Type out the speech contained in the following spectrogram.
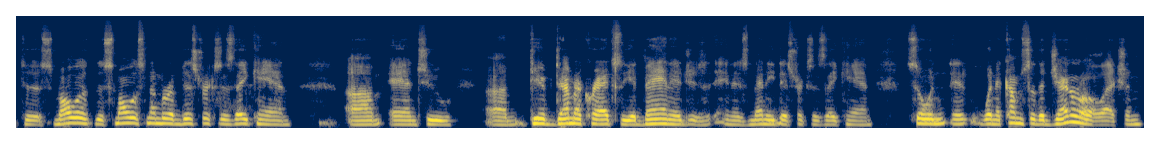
to smaller the smallest number of districts as they can, um, and to um, give Democrats the advantage in as many districts as they can. So in, when it comes to the general election,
